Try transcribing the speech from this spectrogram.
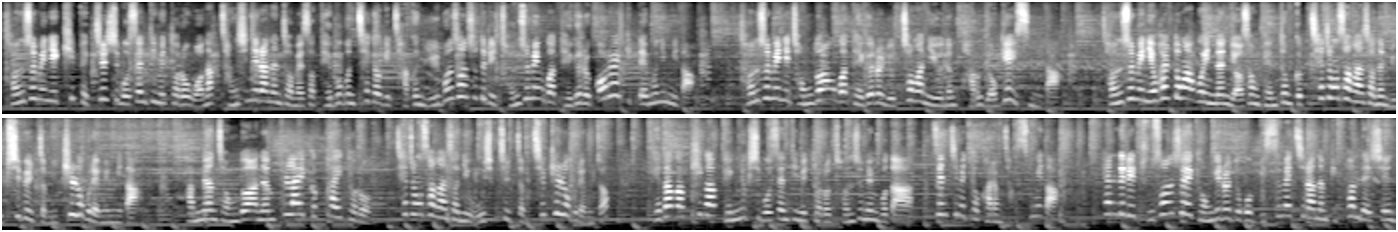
전수민이 키 175cm로 워낙 장신이라는 점에서 대부분 체격이 작은 일본 선수들이 전수민과 대결을 꺼려했기 때문입니다. 전수민이 정도환과 대결을 요청한 이유는 바로 여기에 있습니다. 전수민이 활동하고 있는 여성 벤텀급 체중 상한선은 61.2kg입니다. 반면 정도환은 플라이급 파이터로 체중 상한선이 57.7kg죠. 게다가 키가 165cm로 전수민보다 10cm 가량 작습니다. 팬들이 두 선수의 경기를 두고 미스매치라는 비판 대신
